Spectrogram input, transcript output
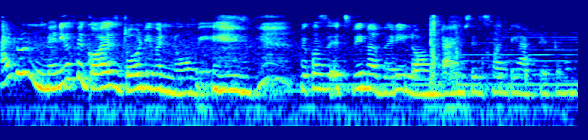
I don't. Many of you guys don't even know me because it's been a very long time since I've reacted to him.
